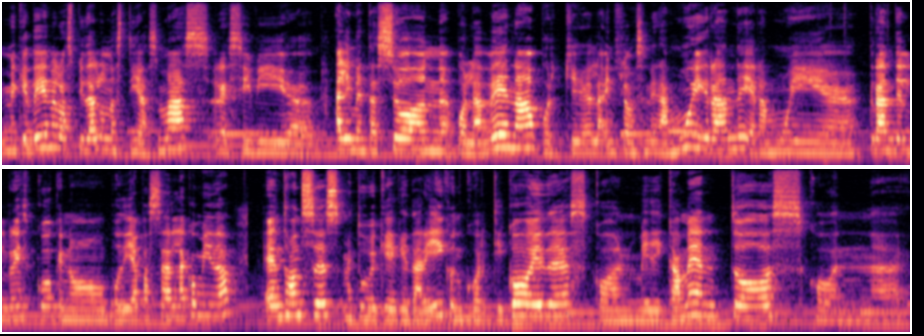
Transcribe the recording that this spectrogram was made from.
Me quedé en el hospital unos días más, recibí eh, alimentación por la vena porque la inflamación era muy grande, era muy eh, grande el riesgo que no podía pasar la comida. Entonces me tuve que quedar ahí con corticoides, con medicamentos, con... Eh,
